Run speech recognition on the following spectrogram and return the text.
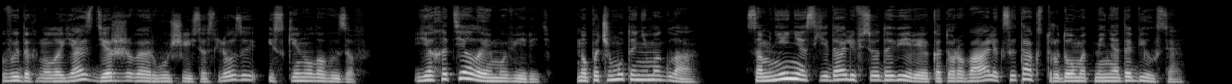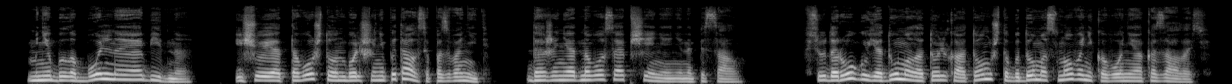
выдохнула я, сдерживая рвущиеся слезы, и скинула вызов. Я хотела ему верить, но почему-то не могла. Сомнения съедали все доверие, которого Алекс и так с трудом от меня добился. Мне было больно и обидно. Еще и от того, что он больше не пытался позвонить. Даже ни одного сообщения не написал. Всю дорогу я думала только о том, чтобы дома снова никого не оказалось.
